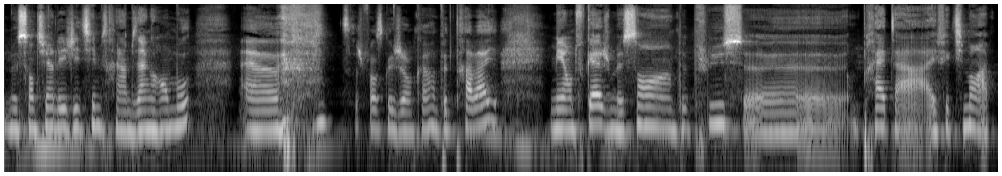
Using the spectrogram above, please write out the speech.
me sentir légitime serait un bien grand mot. Euh, je pense que j'ai encore un peu de travail, mais en tout cas, je me sens un peu plus prête à effectivement à,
